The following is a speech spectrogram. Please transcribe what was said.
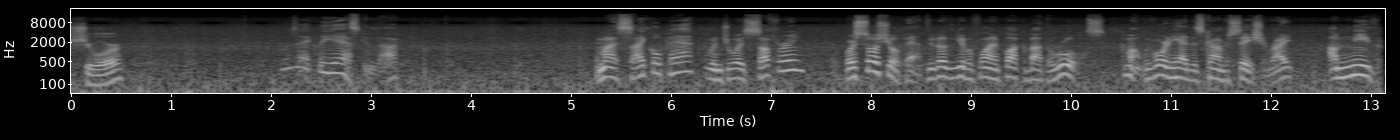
sure? Who's exactly asking, Doc? Am I a psychopath who enjoys suffering? Or a sociopath who doesn't give a flying fuck about the rules? Come on, we've already had this conversation, right? I'm neither.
